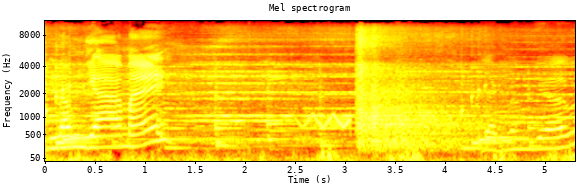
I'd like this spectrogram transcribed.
อยากลองยาไหมอยากลองยาไหม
